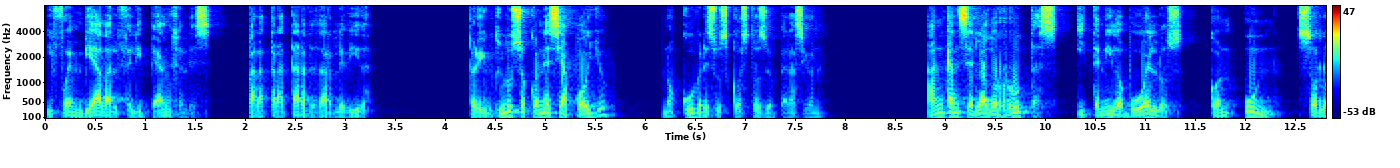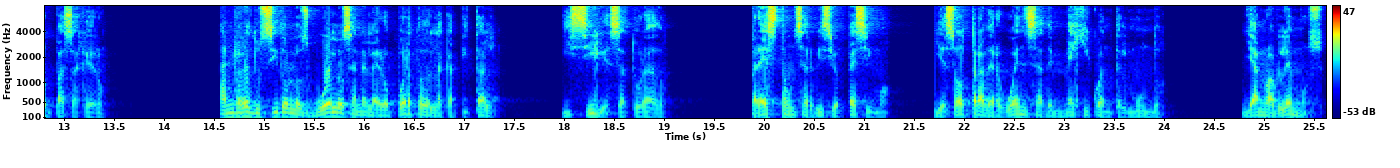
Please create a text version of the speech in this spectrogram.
y fue enviada al Felipe Ángeles para tratar de darle vida. Pero incluso con ese apoyo, no cubre sus costos de operación. Han cancelado rutas y tenido vuelos con un solo pasajero. Han reducido los vuelos en el aeropuerto de la capital y sigue saturado. Presta un servicio pésimo y es otra vergüenza de México ante el mundo. Ya no hablemos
